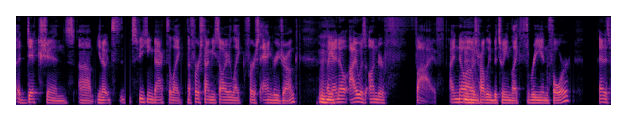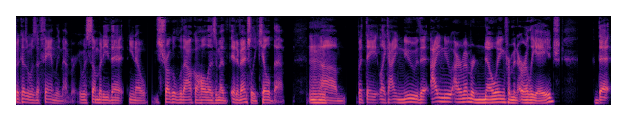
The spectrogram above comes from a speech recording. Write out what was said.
addictions um, you know it's, speaking back to like the first time you saw your like first angry drunk Mhm. like I know I was under five. I know I was Mhm. probably between like three and four. And it's because it was a family member. It was somebody that, you know, struggled with alcoholism. It eventually killed them. Mhm. Um, but they like I knew that I knew I remember knowing from an early age that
